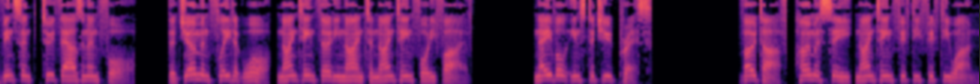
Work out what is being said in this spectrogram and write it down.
Vincent 2004. The German Fleet at War, 1939–1945. Naval Institute Press. Votaw, Homer C. 1950–51.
